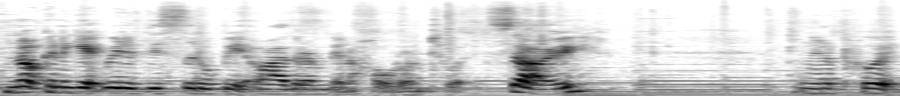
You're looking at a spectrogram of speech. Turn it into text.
I'm not going to get rid of this little bit either, I'm going to hold on to it. So, I'm going to put,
